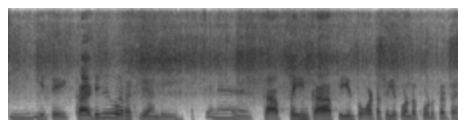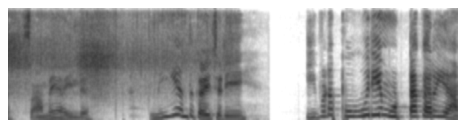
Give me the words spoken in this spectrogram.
ചീകിട്ടെ കടുക് വിറക്കുകയാണ്ടേ അച്ഛന് കപ്പയും കാപ്പിയും തോട്ടത്തിൽ കൊണ്ട് കൊടുക്കട്ടെ. സമയമായില്ലേ നീ എന്ത് കഴിച്ചടി? ഇവിടെ പൂരി മുട്ടക്കറിയാ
